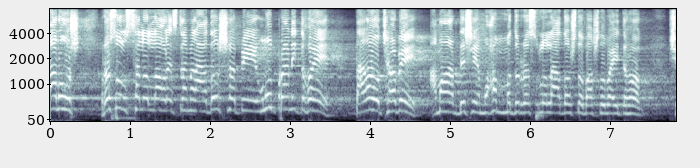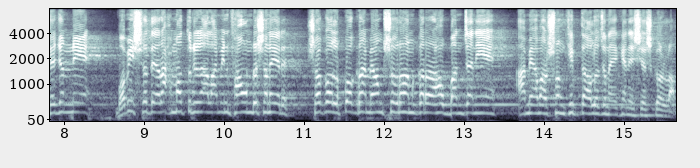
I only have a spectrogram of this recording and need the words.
মানুষ রসুল সাল্লাহ ইসলামের আদর্শ পেয়ে অনুপ্রাণিত হয়ে তারাও চাবে, আমার দেশে মোহাম্মদুর রসুল্লাহ আদর্শ বাস্তবায়িত হোক। সেজন্যে ভবিষ্যতে রাহমাতুল আলমিন ফাউন্ডেশনের সকল প্রোগ্রামে অংশগ্রহণ করার আহ্বান জানিয়ে আমি আমার সংক্ষিপ্ত আলোচনা এখানে শেষ করলাম।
